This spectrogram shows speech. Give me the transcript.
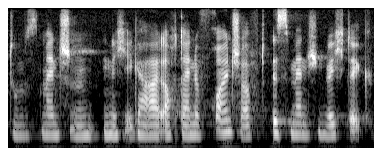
Du bist Menschen nicht egal. Auch deine Freundschaft ist Menschen wichtig.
